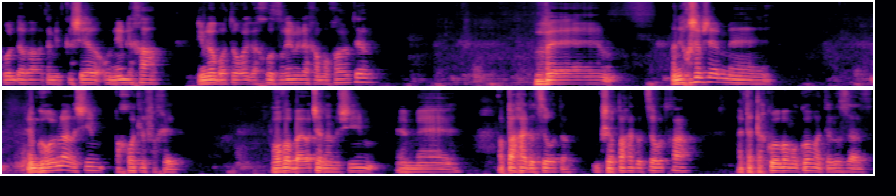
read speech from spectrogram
כל דבר אתה מתקשר עונים לך. אם לא באותו רגע חוזרים אליך מאוחר יותר. ואני חושב שהם אה, הם גורמים לאנשים פחות לפחד. רוב הבעיות של אנשים הם אה, הפחד עוצר אותם. וכשהפחד עוצר אותך אתה תקוע במקום ואתה לא זז.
